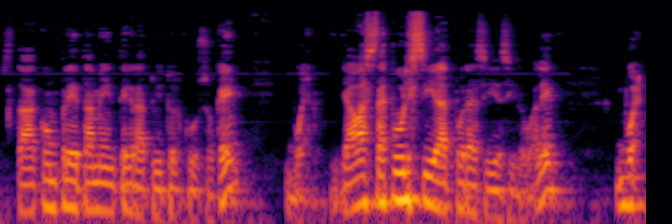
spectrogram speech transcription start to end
está completamente gratuito el curso, ¿ok? Bueno, ya basta de publicidad por así decirlo, ¿vale? Bueno,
